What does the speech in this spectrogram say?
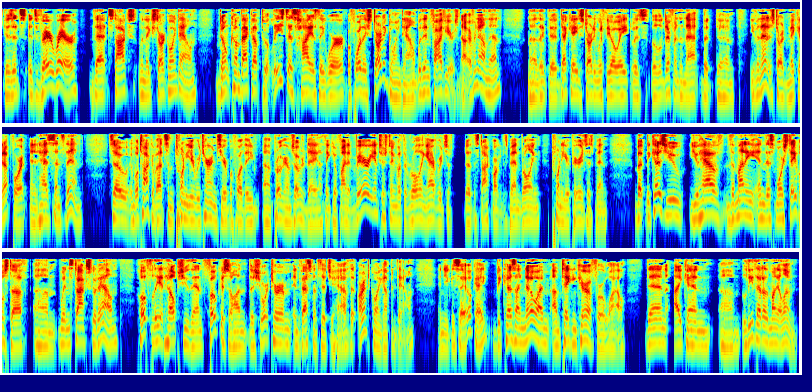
because it's it's very rare that stocks when they start going down don't come back up to at least as high as they were before they started going down within five years. Now, every now and then uh, think the decade starting with the 08 was a little different than that, but um, even then it started making up for it, and it has since then. So, and we'll talk about some 20-year returns here before the uh, program's over today. I think you'll find it very interesting what the rolling average of the, the stock market has been, rolling 20-year periods has been. But because you you have the money in this more stable stuff, um, when stocks go down, hopefully it helps you then focus on the short-term investments that you have that aren't going up and down and you can say, okay, because I know I'm I'm taken care of for a while, then I can um, leave that other money alone.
